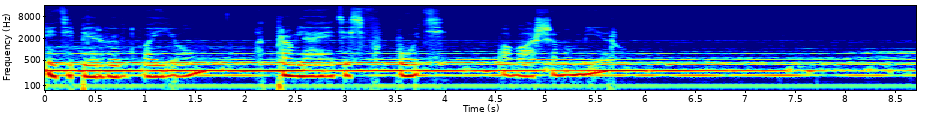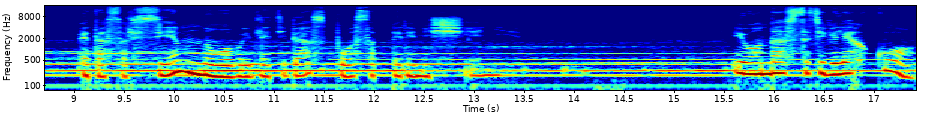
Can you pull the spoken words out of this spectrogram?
и теперь вы вдвоем отправляетесь в путь по вашему миру. Это совсем новый для тебя способ перемещения. И он дастся тебе легко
